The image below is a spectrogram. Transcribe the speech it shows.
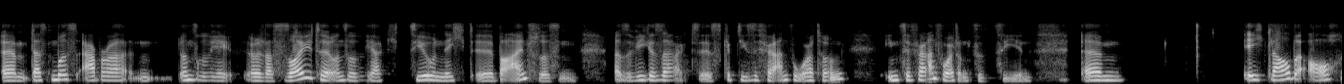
Ähm, das muss aber unsere, oder das sollte unsere Reaktion nicht äh, beeinflussen. Also wie gesagt, es gibt diese Verantwortung, ihn zur Verantwortung zu ziehen. Ähm, ich glaube auch,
